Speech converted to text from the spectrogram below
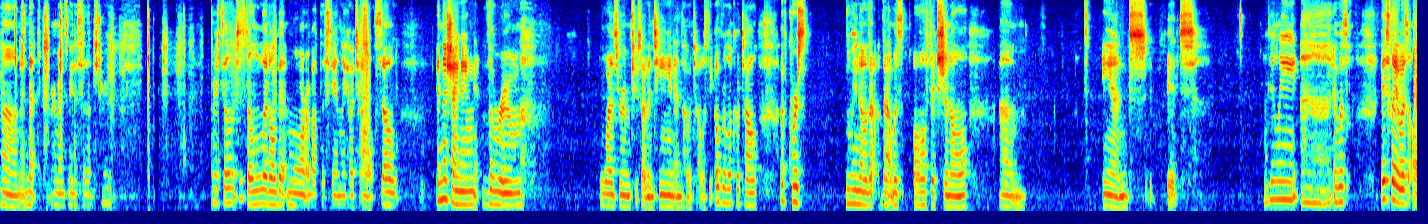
Um, and that reminds me to sit up straight. All right, so just a little bit more about the Stanley Hotel. So, in The Shining, the room was room 217, and the hotel was the Overlook Hotel. Of course, we know that that was all fictional. Um, and it really uh, it was basically it was all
